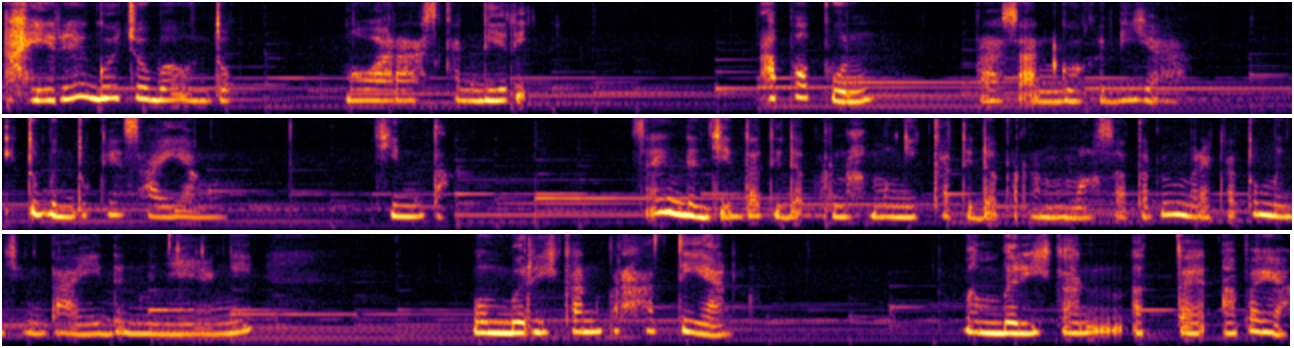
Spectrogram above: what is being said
akhirnya gue coba untuk mewaraskan diri. Apa pun perasaan gue ke dia itu bentuknya sayang cinta. Sayang dan cinta tidak pernah mengikat tidak pernah memaksa tapi mereka tuh mencintai dan menyayangi memberikan perhatian memberikan apa ya?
